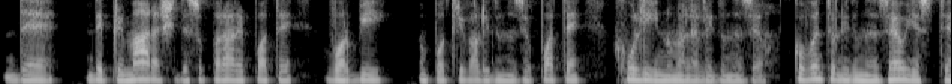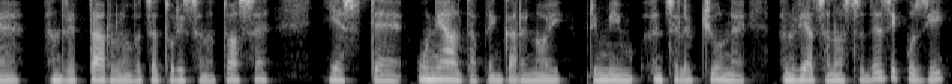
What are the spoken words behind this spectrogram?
de deprimare și de supărare poate vorbi împotriva lui Dumnezeu, poate huli numele lui Dumnezeu. Cuvântul lui Dumnezeu este îndreptarul învățăturii sănătoase, este unealta prin care noi primim înțelepciune în viața noastră de zi cu zi,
